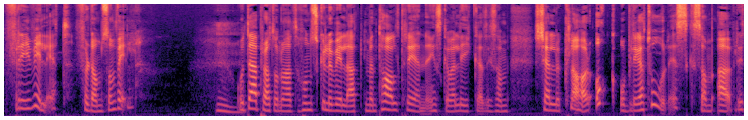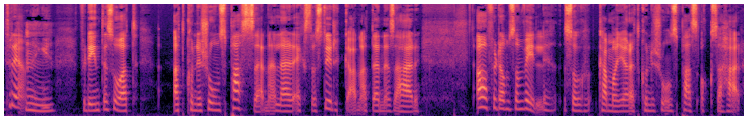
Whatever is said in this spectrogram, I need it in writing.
frivilligt för de som vill. Mm. Och där pratar hon om att hon skulle vilja att mental träning ska vara lika liksom, självklar och obligatorisk som övrig träning. Mm. För det är inte så att, att konditionspassen eller extra styrkan, att den är så här, ja för de som vill så kan man göra ett konditionspass också här.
